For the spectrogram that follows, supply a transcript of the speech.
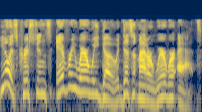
You know, as Christians, everywhere we go, it doesn't matter where we're at,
